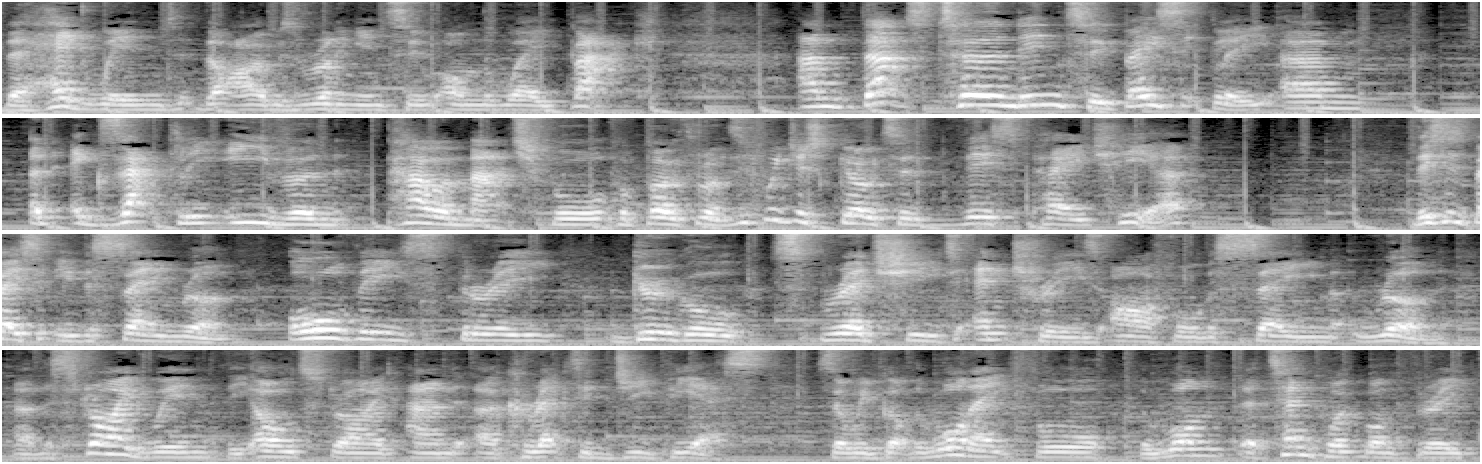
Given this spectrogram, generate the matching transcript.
the headwind that I was running into on the way back. And that's turned into basically um, an exactly even power match for, for both runs. If we just go to this page here, this is basically the same run. All these three Google spreadsheet entries are for the same run. Uh, the Stryd win, the old Stryd, and a corrected GPS. So we've got the 184, the, one, the 10.13,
